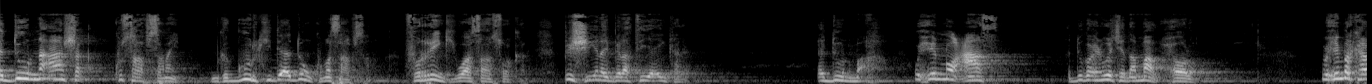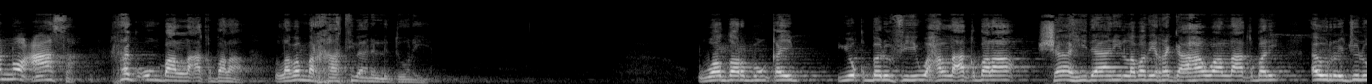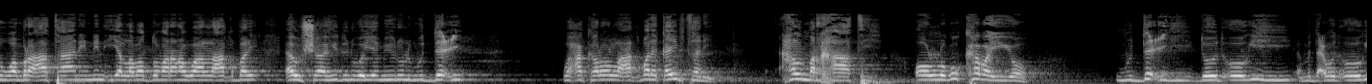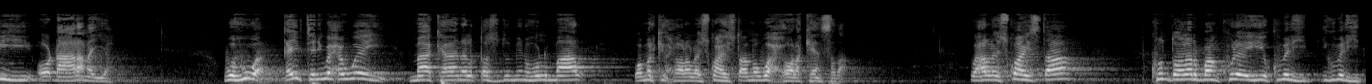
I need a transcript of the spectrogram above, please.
adduunna aan shaq ku saabsanayn. Imika guurkii de adduun kuma saabsana furiinkii waa saasoo kale. Bishii inay bilatiya in kale. Adduun ma aha. Wixii noocaasa adduunka waxaynu uga maal xoolo. Wixii markaa noocaasa rag uunbaa la aqbalaa laba markhaati baana la doonaya. Wa darbun qayb yuqbalu fiihi waxaa la aqbalaa shaahidaani labadii ragga ahaa waa la aqbali aw rajulu wamra'ataani nin iyo laba dumarana waa la aqbali aw shaahidun wayamiinu lmuddaci waxaa kaloo la aqbali qaybtani hal markhaati oo lagu kabayo muddacigii dood oogihii ama dacwad oogihii oo dhaaranaya wa huwa qaybtani waxa weeye maa kaana alqasdu minhu lmaal waa markii xoolo la ysku haysto ama wax xoolo keensada. Waxaa la ysku haystaa kun dolar baan kuleeyihiy kuma lihid iguma lihid.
